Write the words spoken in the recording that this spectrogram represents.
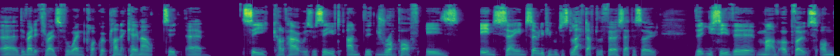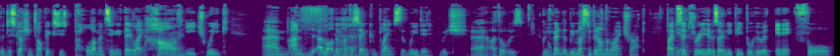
uh, the Reddit threads for when Clockwork Planet came out to um, see kind of how it was received, and the drop off is insane. So many people just left after the first episode that you see the amount of upvotes on the discussion topics just plummeting. They like halve Right. each week. Um, and a lot of them had the same complaints that we did, which uh, I thought was, which meant that we must have been on the right track. By episode Yeah. three, there was only people who were in it for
